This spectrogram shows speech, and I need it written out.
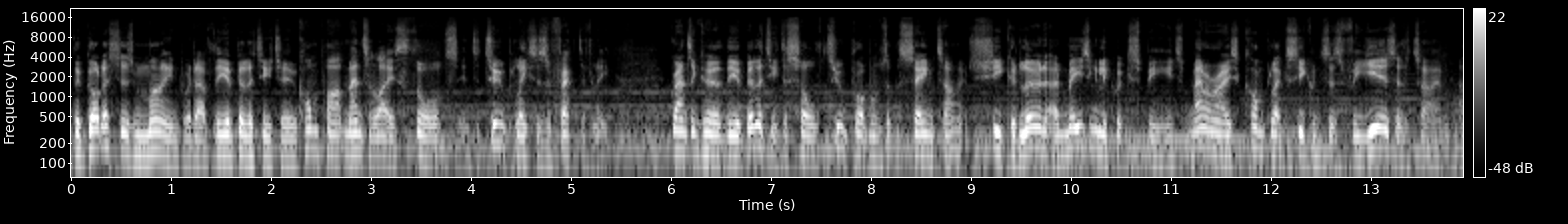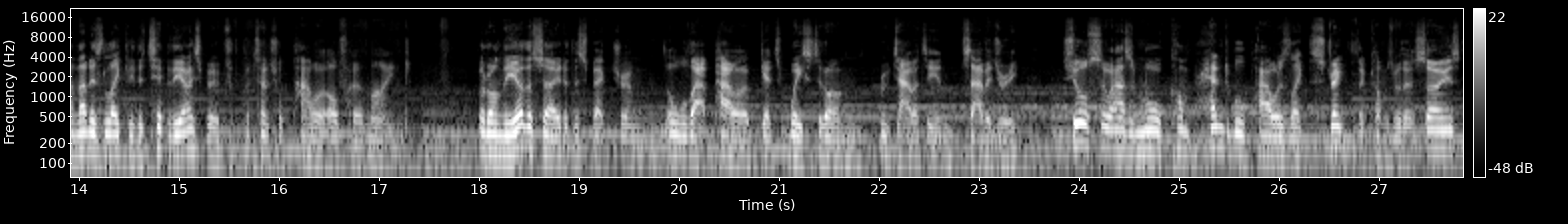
the goddess's mind would have the ability to compartmentalize thoughts into two places effectively, granting her the ability to solve two problems at the same time. She could learn at amazingly quick speeds, memorize complex sequences for years at a time, and that is likely the tip of the iceberg for the potential power of her mind. But on the other side of the spectrum, all that power gets wasted on brutality and savagery. She also has more comprehensible powers like the strength that comes with her size,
